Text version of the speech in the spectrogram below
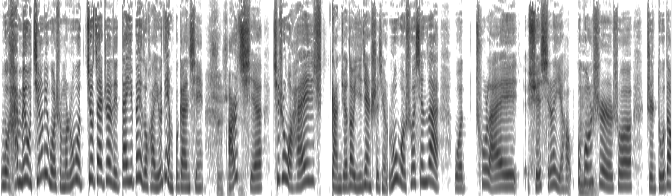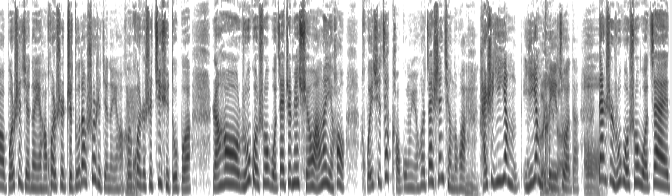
我还没有经历过什么。如果就在这里待一辈子的话，有点不甘心。是是。而且，其实我还。感觉到一件事情，如果说现在我出来学习了也好，不光是说只读到博士阶段也好，或者是只读到硕士阶段也好，或或者是继续读博，然后如果说我在这边学完了以后回去再考公务员或者再申请的话，还是一样一样可以做的。哦，但是如果说我在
